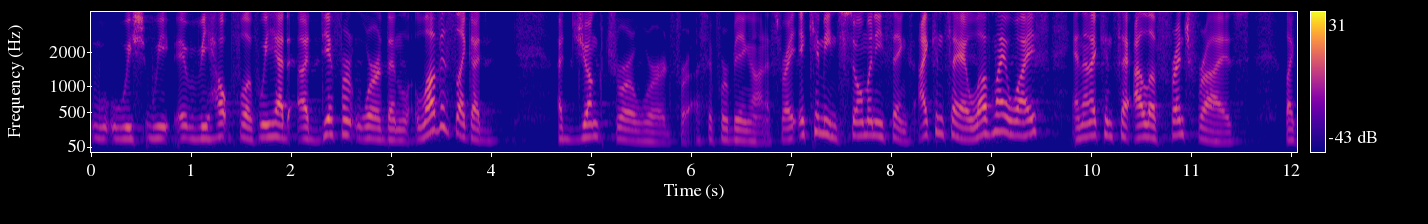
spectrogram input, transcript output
we, sh- we, it would be helpful if we had a different word than love is like a a junk drawer word for us, if we're being honest, right? It can mean so many things. I can say, I love my wife, and then I can say, I love french fries, like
